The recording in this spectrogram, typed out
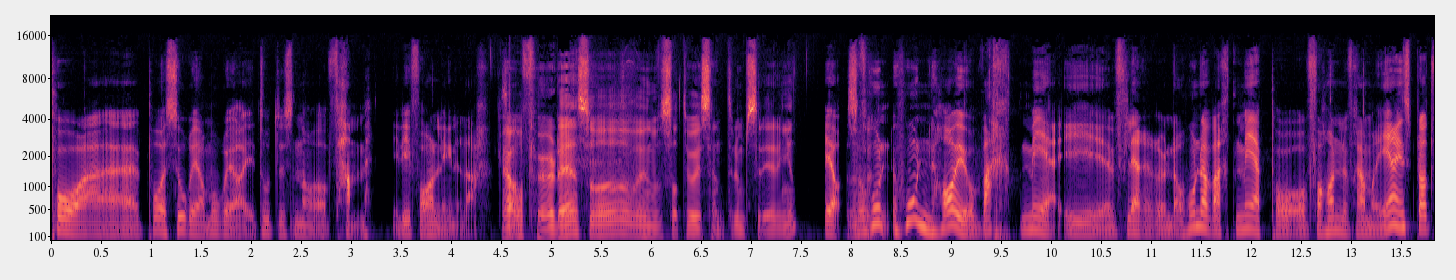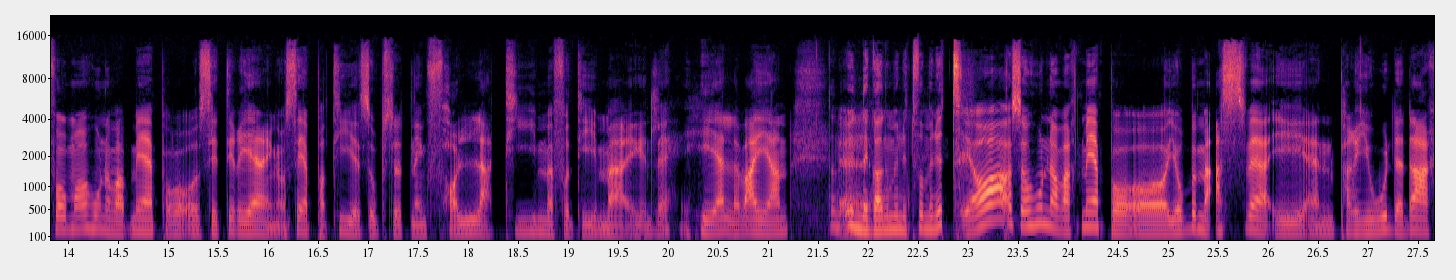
på, eh, på Soria Moria i 2005, i de forhandlingene der. Ja, og før det så hun satt jo i sentrumsregjeringen. Ja, så hun, hun har jo vært med i flere runder. Hun har vært med på å forhandle frem regjeringsplattformer. Hun har vært med på å sitte i regjering og se partiets oppslutning falle time for time, egentlig. Hele veien. Den undergang minutt for minutt. Ja, altså hun har vært med på å jobbe med SV i en periode der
